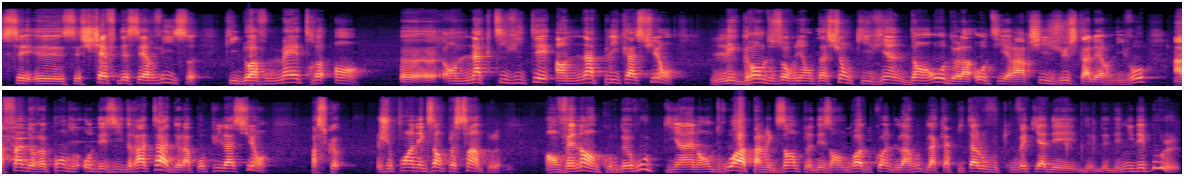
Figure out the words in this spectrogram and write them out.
ces, euh, chefs de service qui doivent mettre en, euh, en activité, en application les grandes orientations qui viennent d'en haut de la haute hiérarchie jusqu'à leur niveau afin de répondre aux déshydratats de la population. Parce que je prends un exemple simple. En venant en cours de route, il y a un endroit, par exemple, des endroits du coin de la route de la capitale où vous trouvez qu'il y a des, des- des nids des poules.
